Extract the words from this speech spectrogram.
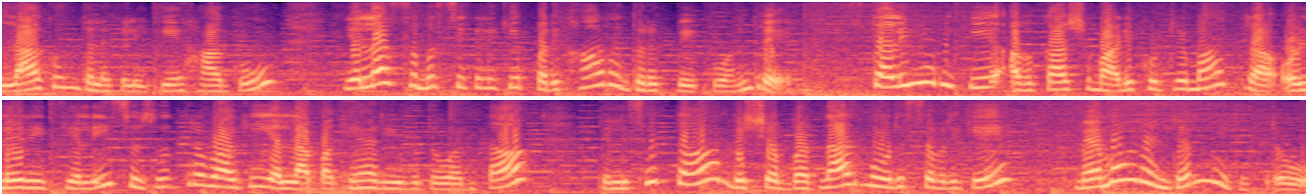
ಎಲ್ಲಾ ಗೊಂದಲಗಳಿಗೆ ಹಾಗೂ ಎಲ್ಲಾ ಸಮಸ್ಯೆಗಳಿಗೆ ಪರಿಹಾರ ದೊರಕಬೇಕು ಅಂದ್ರೆ ಸ್ಥಳೀಯರಿಗೆ ಅವಕಾಶ ಮಾಡಿಕೊಟ್ರೆ ಮಾತ್ರ ಒಳ್ಳೆ ರೀತಿಯಲ್ಲಿ ಸುಸೂತ್ರವಾಗಿ ಎಲ್ಲ ಬಗೆಹರಿಯುವುದು ಅಂತ ತಿಳಿಸುತ್ತಾ ಬಿಷಪ್ ಬರ್ನಾರ್ಡ್ ಮೋರಿಸ್ ಅವರಿಗೆ ಮೆಮೋರಂಡಮ್ ನೀಡಿದರು.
